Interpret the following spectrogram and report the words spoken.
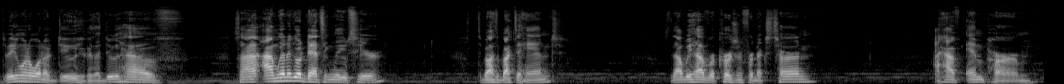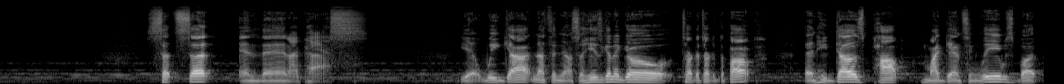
debating what I want to do here because I do have. So I, am gonna go Dancing Leaves here to bounce it back to hand. So now we have recursion for next turn. I have imperm. Set set and then I pass. Yeah, we got nothing else. So he's gonna go target target the pop, and he does pop my dancing leaves, but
